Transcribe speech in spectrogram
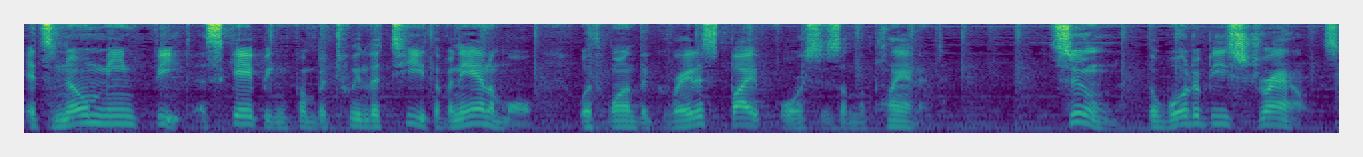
it's no mean feat escaping from between the teeth of an animal with one of the greatest bite forces on the planet. Soon, the wildebeest drowns,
